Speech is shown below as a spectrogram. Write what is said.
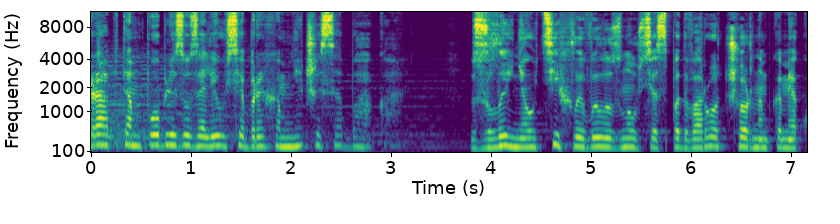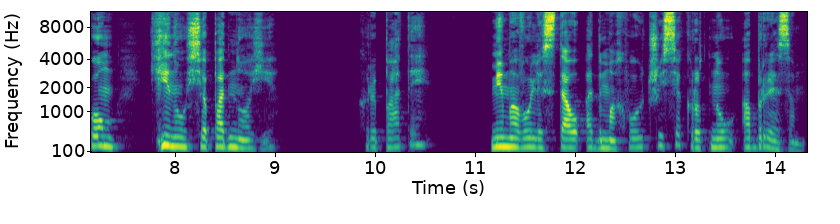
Раптам поблізу заліўся брэхам нечы сабака. Злы няўціхлы вылазнуўся з падварот чорным камяком, кінуўся пад ногі. Хрыпаты, мімаволі стаў адмахваючыся, крутнуў абрэзам.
